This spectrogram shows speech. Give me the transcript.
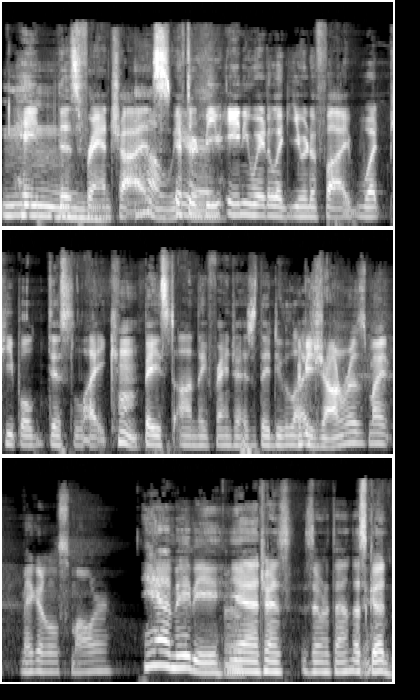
hate mm. this franchise. Oh, if there'd be any way to like unify what people dislike hmm. based on the franchise they do like. maybe genres might make it a little smaller. Yeah, maybe. Yeah, trying to zone it down. That's good.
